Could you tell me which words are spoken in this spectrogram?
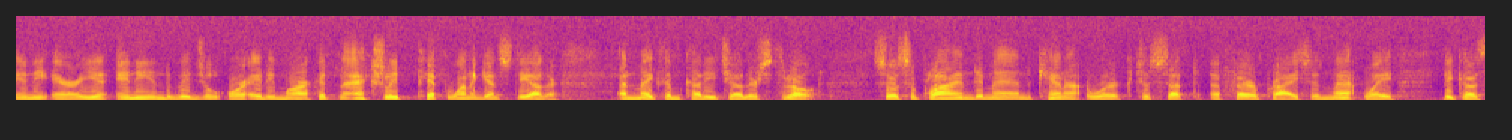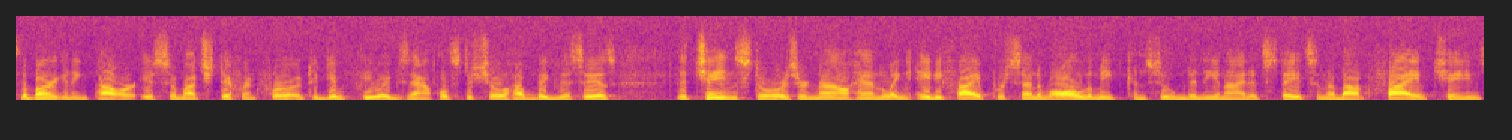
any area, any individual, or any market and actually pit one against the other and make them cut each other's throat. So supply and demand cannot work to set a fair price in that way because the bargaining power is so much different. For To give a few examples to show how big this is, the chain stores are now handling 85% of all the meat consumed in the United States, and about five chains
